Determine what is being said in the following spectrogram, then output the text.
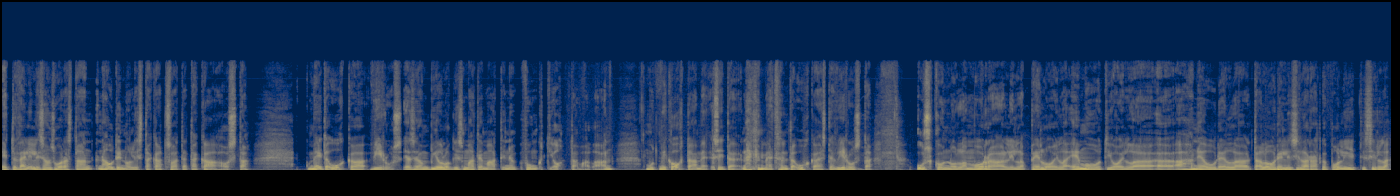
että välillä se on suorastaan nautinnollista katsoa tätä kaaosta. Meitä uhkaa virus ja se on biologis-matemaattinen funktio tavallaan, mutta me kohtaamme sitä näkymätöntä uhkaista virusta uskonnolla, moraalilla, peloilla, emootioilla, äh, ahneudella, taloudellisilla, ratko poliittisilla,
